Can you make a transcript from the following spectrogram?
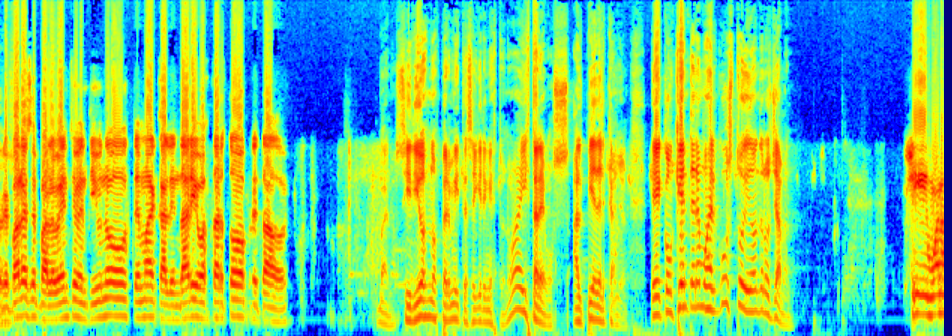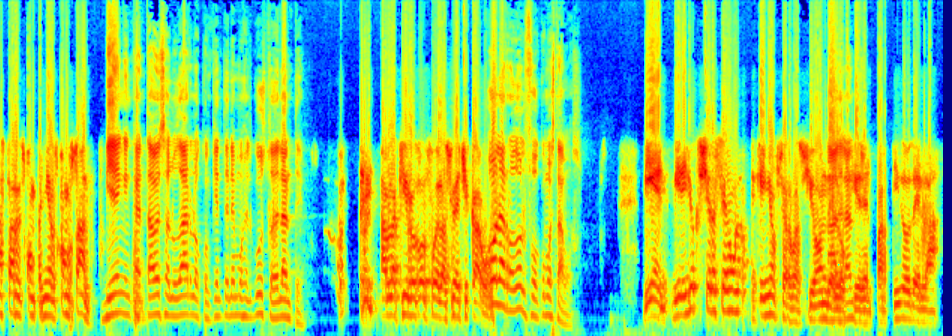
prepárese para el 2021, tema de calendario va a estar todo apretado. ¿eh? Bueno, si Dios nos permite seguir en esto, ¿no? Ahí estaremos, al pie del cañón. Eh, ¿Con quién tenemos el gusto y dónde nos llaman? Sí, buenas tardes, compañeros, ¿cómo están? Bien, encantado de saludarlo. ¿Con quién tenemos el gusto? Adelante. Habla aquí Rodolfo de la ciudad de Chicago. Hola, Rodolfo, ¿cómo estamos? Bien, mire, yo quisiera hacer una pequeña observación de lo que del partido de la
